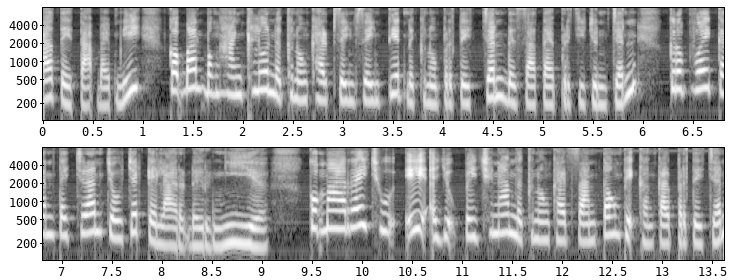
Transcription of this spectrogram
ដើរទេតាបែបនេះក៏បានបង្ហាញខ្លួននៅក្នុងខេត្តផ្សេងផ្សេងទៀតនៅក្នុងប្រទេសចិនដោយសារតែប្រជាជនចិនគ្រប់វ័យកាន់តែច្រើនចូលចិត្តកីឡារដូវរងាកុមារីឈូអ៊ីអាយុ2ឆ្នាំនៅក្នុងខេត្តសានតុងភាគខាងកើតប្រទេសចិន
